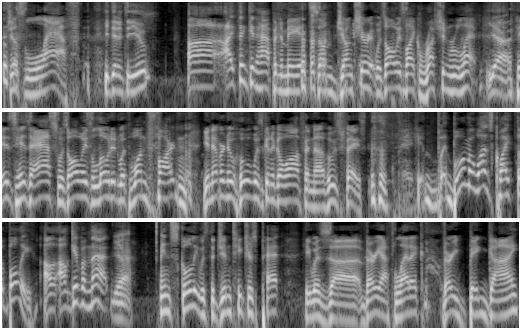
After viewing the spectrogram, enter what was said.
just laugh. He did it to you? Uh, I think it happened to me at some juncture. It was always like Russian roulette. Yeah. His his ass was always loaded with one fart, and you never knew who it was going to go off in uh, whose face. Boomer was quite the bully. I'll, I'll give him that. Yeah. In school, he was the gym teacher's pet. He was uh, very athletic, very big guy,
